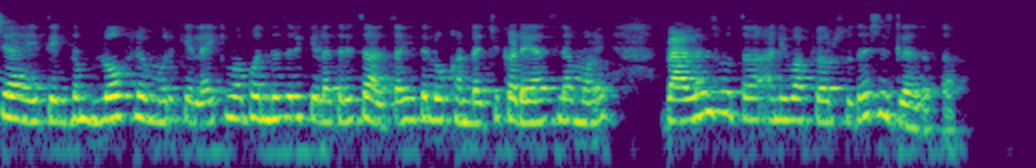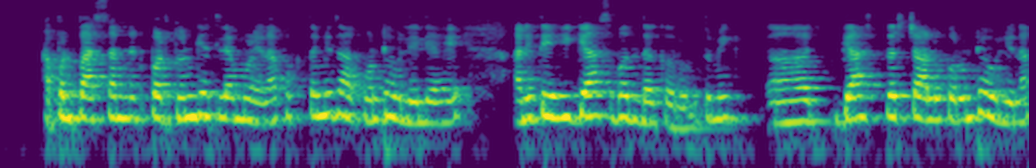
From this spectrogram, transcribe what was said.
जे आहे ते एकदम लो फ्लेमवर केला आहे किंवा बंद जरी केला तरी चालतं. इथे लोखंडाची कढई असल्यामुळे बॅलन्स होतं आणि वाफ्यावर सुद्धा शिजलं जातं. आपण पाच सहा मिनिट परतून घेतल्यामुळे ना फक्त मी झाकून ठेवलेली आहे आणि तेही गॅस बंद करून. तुम्ही गॅस जर चालू करून ठेवली ना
